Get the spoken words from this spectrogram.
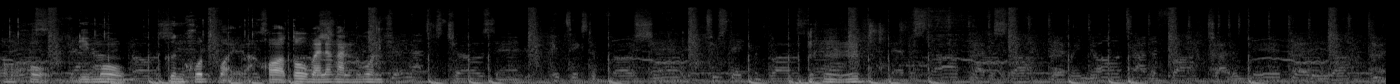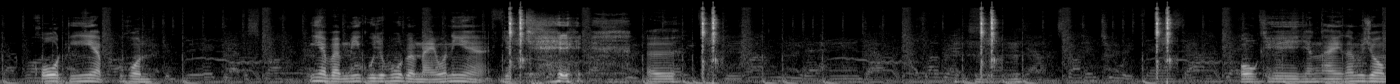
โอ้โห ดีโมขึ้นโคตรบ่อยว่ะขอโต้ไปแล้วกันทุกคนอื้อหือโคตรเงียบทุกคน เงียบแบบนี้กูจะพูดแบบไหนวะเนี่ยเยัดเคเออ โอเคยังไงท่านผู้ชม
